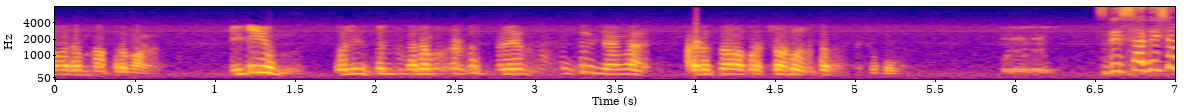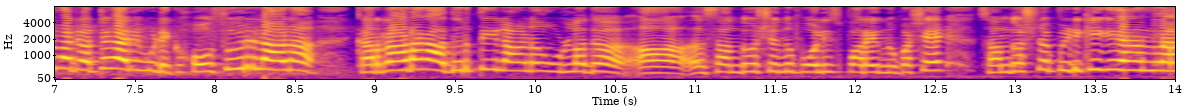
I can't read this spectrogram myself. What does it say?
സമരം മാത്രമാണ്. ഇനിയും പോലീസിന്റെ നിലപാട് ഞങ്ങൾ അടുത്ത പ്രക്ഷോഭം ശ്രീ സതീശൻ മറ്റൊറ്റ കാര്യം കൂടി. ഹൊസൂരിലാണ് കർണാടക അതിർത്തിയിലാണ് ഉള്ളത് സന്തോഷ് എന്ന് പോലീസ് പറയുന്നു. പക്ഷേ സന്തോഷിനെ പിടിക്കുകയാണ്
